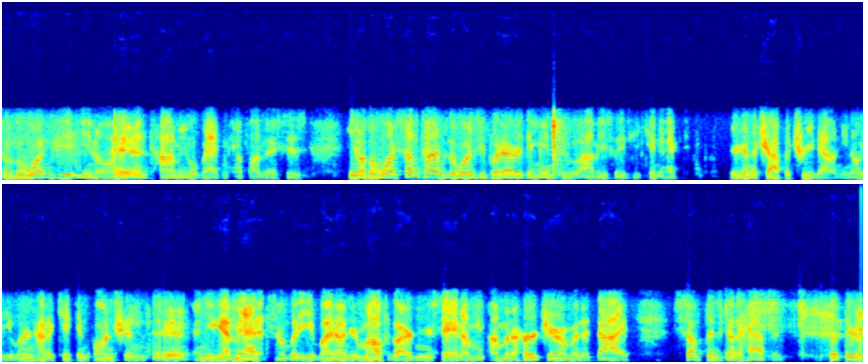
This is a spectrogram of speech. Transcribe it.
So the ones you you know, and I think Tommy will back me up on this is, you know, the ones sometimes the ones you put everything into. Obviously, if you connect, you're gonna chop a tree down. You know, you learn how to kick and punch, and Yeah. and you get mad at somebody, you bite on your mouth guard, and you're saying, I'm I'm gonna hurt you, or I'm gonna die. Something's gonna happen. But there's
